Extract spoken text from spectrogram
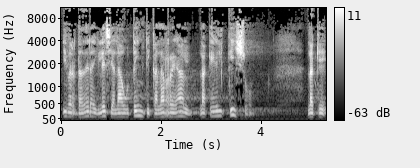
y verdadera iglesia, la auténtica, la real, la que Él quiso, la que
